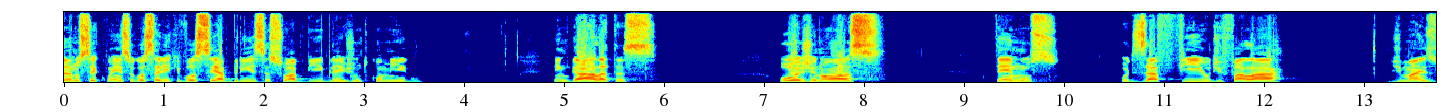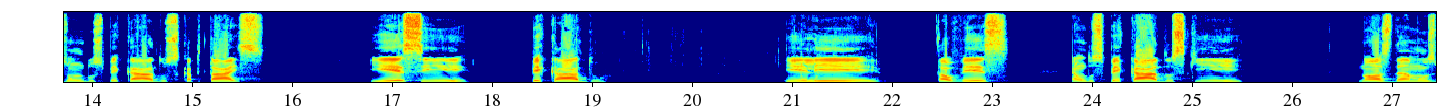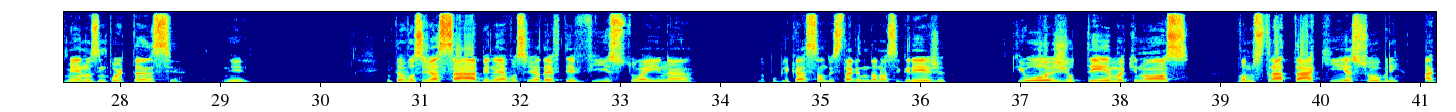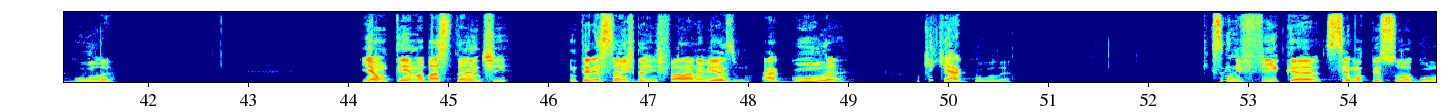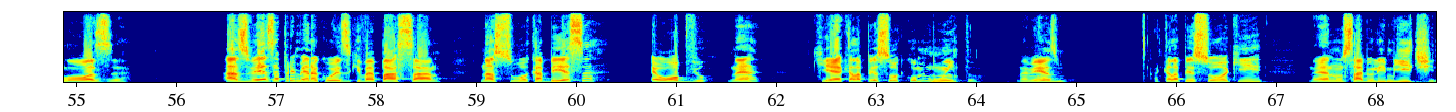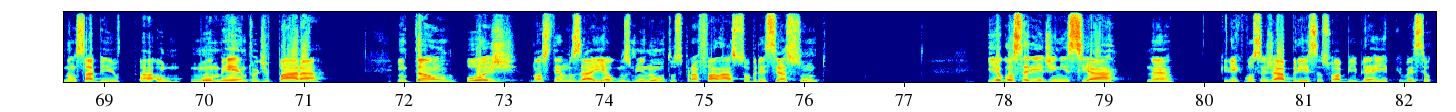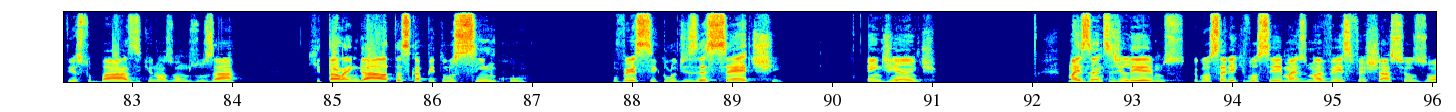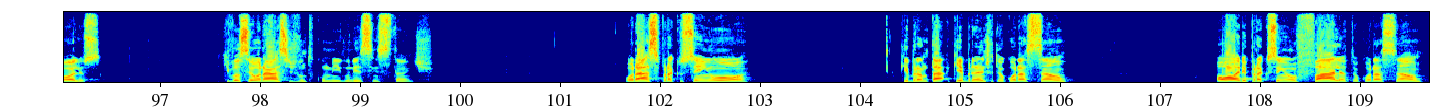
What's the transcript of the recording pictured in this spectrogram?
Dando sequência, eu gostaria que você abrisse a sua Bíblia aí junto comigo em Gálatas. Hoje nós temos o desafio de falar de mais um dos pecados capitais. E esse pecado, ele talvez é um dos pecados que nós damos menos importância nele. Então você já sabe, né? Você já deve ter visto aí na, na publicação do Instagram da nossa igreja que hoje o tema que nós vamos tratar aqui é sobre a gula. E é um tema bastante interessante da gente falar, não é mesmo? A gula. O que é a gula? O que significa ser uma pessoa gulosa? Às vezes a primeira coisa que vai passar na sua cabeça é óbvio, né? Que é aquela pessoa que come muito, não é mesmo? Aquela pessoa que né, não sabe o limite, não sabe o, o momento de parar. Então, hoje, nós temos aí alguns minutos para falar sobre esse assunto. E eu gostaria de iniciar, né? Queria que você já abrisse a sua Bíblia aí, porque vai ser o texto base que nós vamos usar, que está lá em Gálatas, capítulo 5, o versículo 17 em diante. Mas antes de lermos, eu gostaria que você mais uma vez fechasse seus olhos e que você orasse junto comigo nesse instante. Orasse para que o Senhor quebrante o teu coração. Ore para que o Senhor fale ao teu coração.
